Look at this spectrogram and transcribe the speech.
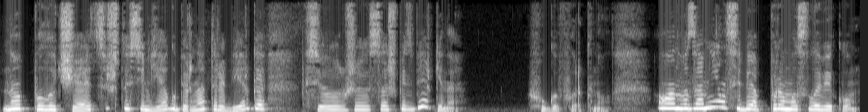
Но получается, что семья губернатора Берга все же со Шпицбергена. Хуго фыркнул. Он возомнил себя промысловиком.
